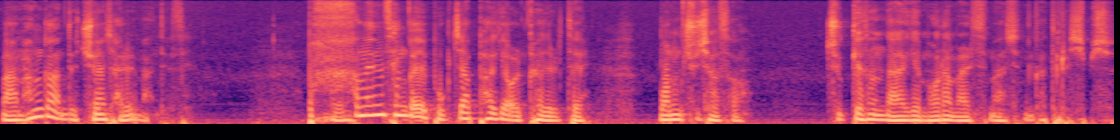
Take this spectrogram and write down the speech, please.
마음 한가운데 주의 자리를 만드세요. 많은 생각이 복잡하게 얽혀질 때 멈추셔서 주께서 나에게 뭐라 말씀하시는가 들으십시오.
